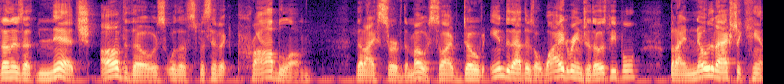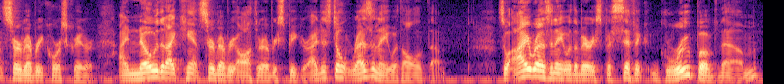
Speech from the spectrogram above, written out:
then there's a niche of those with a specific problem that I serve the most. So I've dove into that. There's a wide range of those people, but I know that I actually can't serve every course creator. I know that I can't serve every author, every speaker. I just don't resonate with all of them. So I resonate with a very specific group of them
